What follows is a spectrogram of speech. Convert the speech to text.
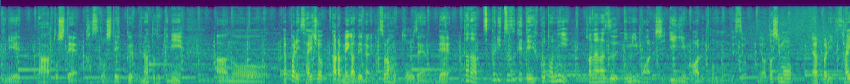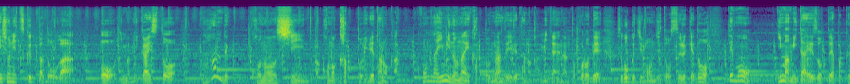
クリエイターとして活動していくってなった時にあのやっぱり最初から芽が出ないのはそれはもう当然でただ作り続けていくことに必ず意味もあるし意義もあると思うんですよ。で私もやっぱり最初に作った動画を今見返すとなんでこのシーンとかこのカットを入れたのかこんな意味のないカットをなぜ入れたのかみたいなところですごく自問自答するけどでも今見た映像とやっぱ比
